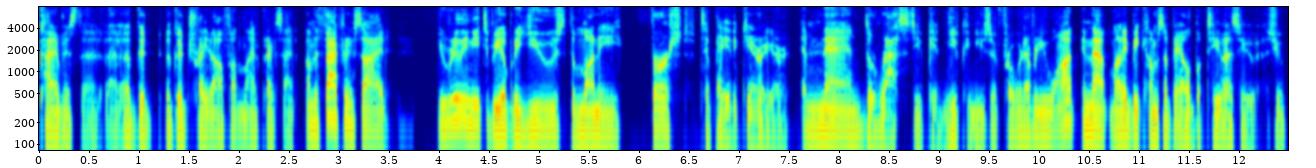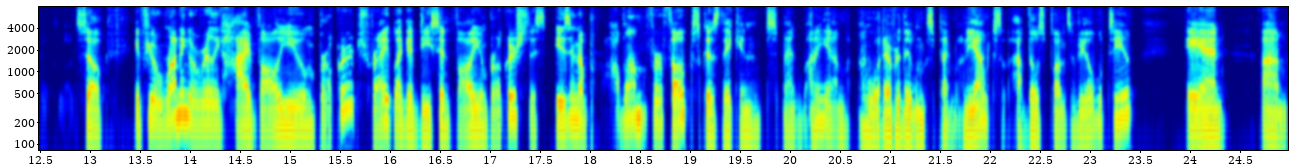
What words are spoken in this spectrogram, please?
kind of is the, a good a good trade off on the line credit side. On the factoring side, you really need to be able to use the money first to pay the carrier and then the rest you can you can use it for whatever you want and that money becomes available to you as you as you so if you're running a really high volume brokerage right like a decent volume brokerage this isn't a problem for folks because they can spend money on, on whatever they want to spend money on because have those funds available to you and um,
